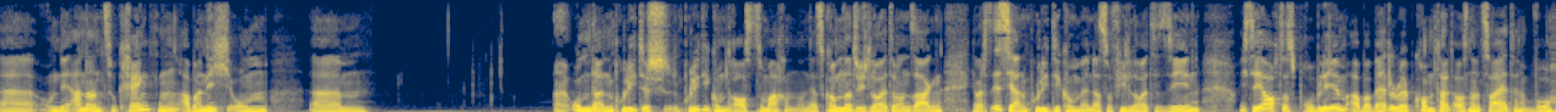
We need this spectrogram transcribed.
äh, um den anderen zu kränken, aber nicht um, ähm, äh, um dann politisch, Politikum draus zu machen. Und jetzt kommen natürlich Leute und sagen, ja, aber das ist ja ein Politikum, wenn das so viele Leute sehen. Ich sehe auch das Problem, aber Battle Rap kommt halt aus einer Zeit, wo,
